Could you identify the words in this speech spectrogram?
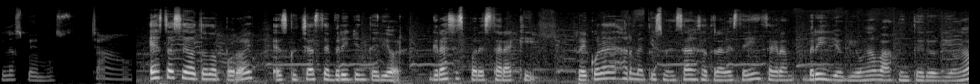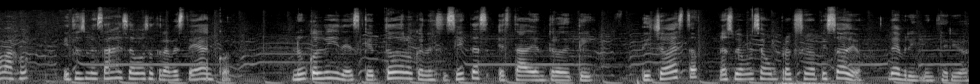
y nos vemos. Chao. Esto ha sido todo por hoy. Escuchaste Brillo Interior. Gracias por estar aquí. Recuerda dejarme tus mensajes a través de Instagram, brillo-interior-abajo y tus mensajes de voz a través de Anchor. Nunca olvides que todo lo que necesitas está dentro de ti. Dicho esto, nos vemos en un próximo episodio de Brillo Interior.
